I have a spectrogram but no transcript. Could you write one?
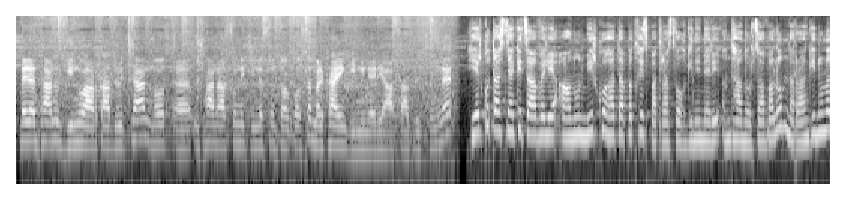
Մեր ընդհանուր գինու արտադրության մոտ 80-ից 90%-ը մրգային գինիների արտադրությունն է։ Երկու տասնյակից ավելի անուն միրգ ու հատապտղից պատրաստվող գինիների ընդհանուր ծավալում նռան գինունը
